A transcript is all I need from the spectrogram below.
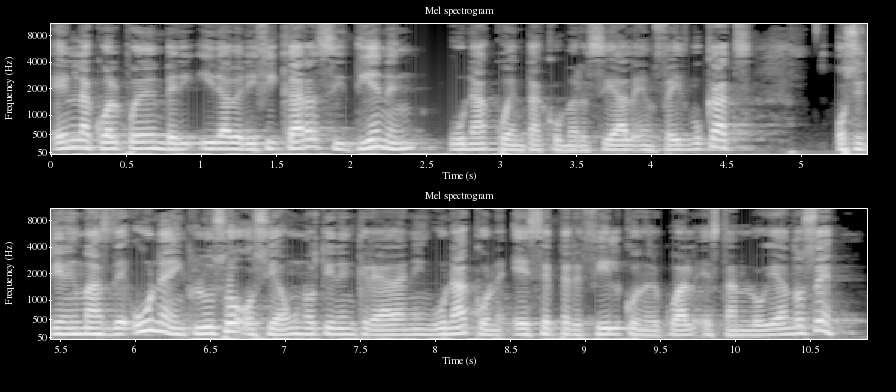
en la cual pueden ir a verificar si tienen una cuenta comercial en Facebook Ads o si tienen más de una incluso, o si aún no tienen creada ninguna con ese perfil con el cual están logueándose.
